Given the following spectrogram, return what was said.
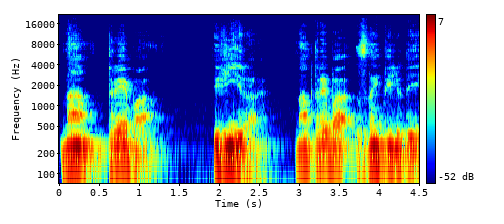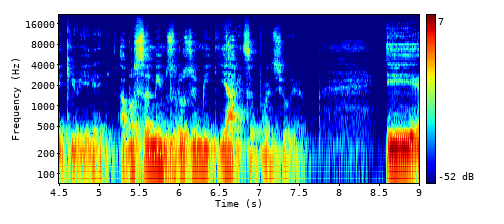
Нам треба віра. Нам треба знайти людей, які вірять, або самим зрозуміти, як це працює. І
